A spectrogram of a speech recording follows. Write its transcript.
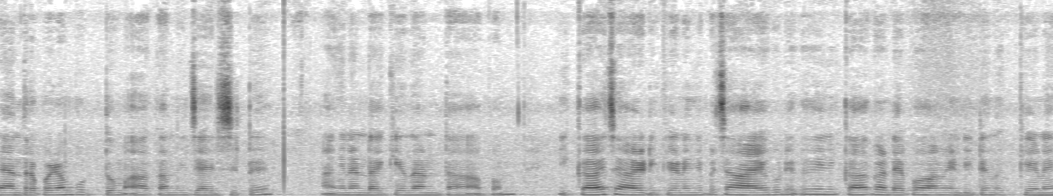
നേന്ത്രപ്പഴം പുട്ടും ആക്കാമെന്ന് വിചാരിച്ചിട്ട് അങ്ങനെ ഉണ്ടാക്കിയതാണ് കേട്ടോ അപ്പം ഇക്കാ ചായ അടിക്കുകയാണ് ഇനിയിപ്പോൾ ചായ കൂടിയൊക്കെ കഴിഞ്ഞ് ഇക്കാ കടയിൽ പോകാൻ വേണ്ടിയിട്ട് നിൽക്കുകയാണ്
